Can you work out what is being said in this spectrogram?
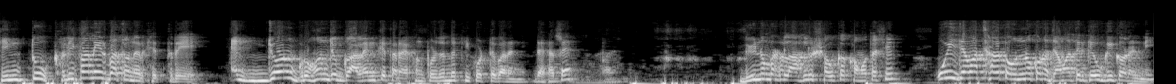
কিন্তু খলিফা নির্বাচনের ক্ষেত্রে একজন গ্রহণযোগ্য আলেমকে তারা এখন পর্যন্ত কি করতে পারেনি দেখাতে পারেন। দুই নম্বর হলো আহলুর সৌকা ক্ষমতাশীল। ওই জামাত ছাড়া তো অন্য কোনো জামাতের কেউ কি করেননি?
